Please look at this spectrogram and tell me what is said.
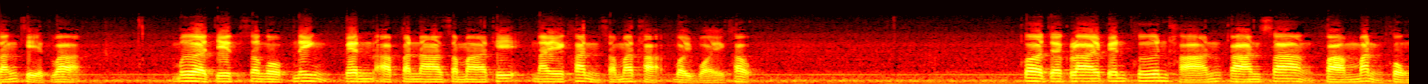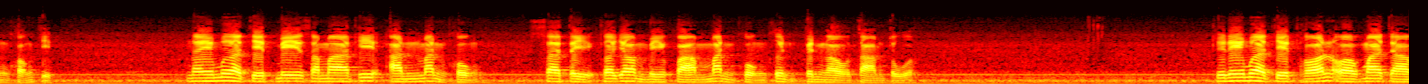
สังเกตว่า เมื่อจิตสงบนิ่งเป็นอัปปนาสมาธิในขั้นสมถะบ่อยๆเข้า ก็จะกลายเป็นพื้นฐานการสร้างความมั่นคงของจิต ในเมื่อจิตมีสมาธิอันมั่นคง สติก็ย่อมมีความมั่นคงขึ้นเป็นเงาตามตัว ทีนี้เมื่อจิตถอนออกมาจาก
